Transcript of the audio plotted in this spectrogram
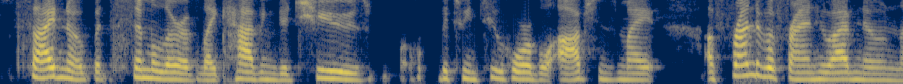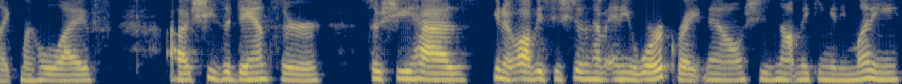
side note but similar of like having to choose between two horrible options my a friend of a friend who i've known like my whole life uh, she's a dancer. So she has you know obviously she doesn't have any work right now. She's not making any money.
